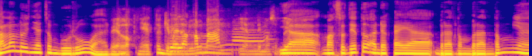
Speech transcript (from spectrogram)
Kalau lu nya cemburuan, beloknya itu gimana Belok dulu ke mana? nih yang dimaksud belok? ya maksudnya tuh ada kayak berantem-berantemnya,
